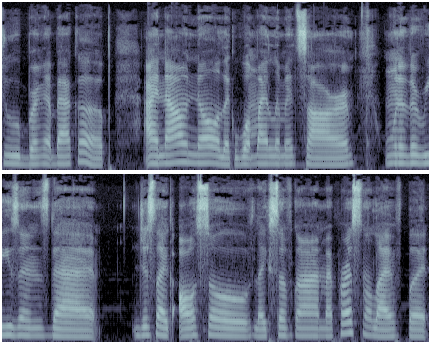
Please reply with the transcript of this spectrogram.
to bring it back up. I now know like what my limits are. One of the reasons that just like also like stuff going on in my personal life, but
